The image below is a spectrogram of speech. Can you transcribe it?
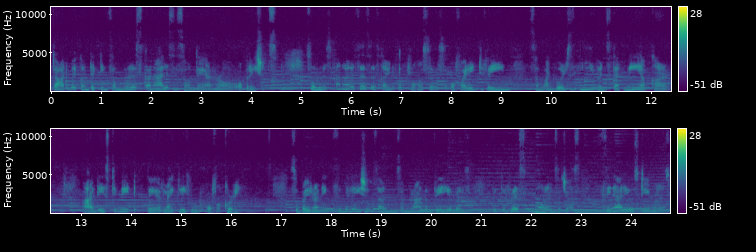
start by conducting some risk analysis on their uh, operations. So, risk analysis is kind of the process of identifying some adverse events that may occur and estimate their likelihood of occurring. So, by running simulations and some random variables with the risk models such as scenarios tables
